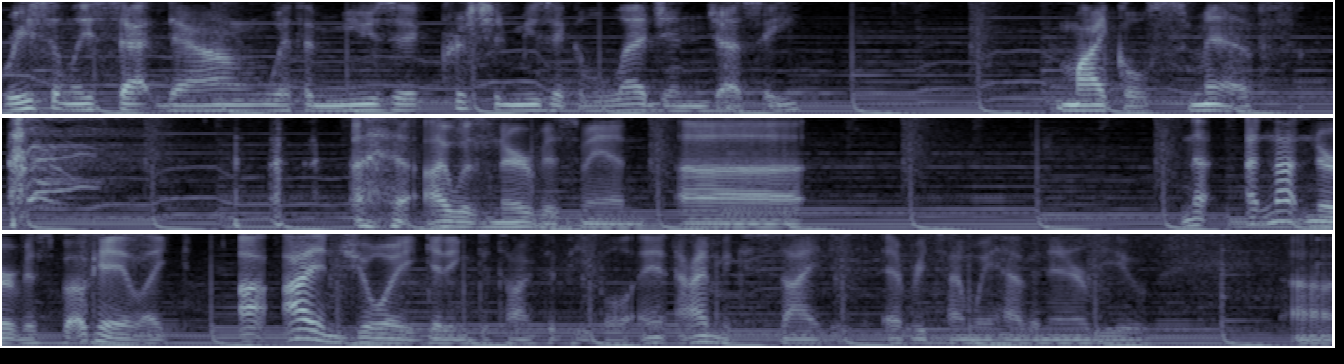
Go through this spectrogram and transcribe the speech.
recently sat down with a music, Christian music legend, Jesse, Michael Smith. I was nervous, man. Uh, not uh, not nervous, but okay. Like I, I enjoy getting to talk to people, and I'm excited every time we have an interview. Uh,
